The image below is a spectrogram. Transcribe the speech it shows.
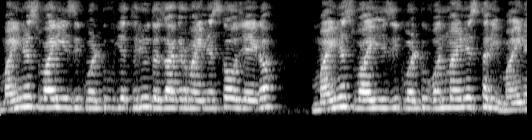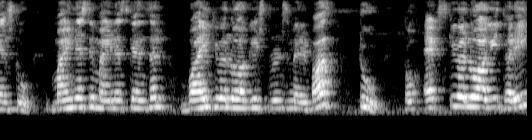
Minus y is equal to ये थ्री उधर जाकर माइनस का हो जाएगा. Minus y is equal to one minus three minus two minus से माइनस कैंसिल वाई की वैल्यू आ गई स्टूडेंट्स मेरे पास टू तो x की वैल्यू आ गई थ्री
